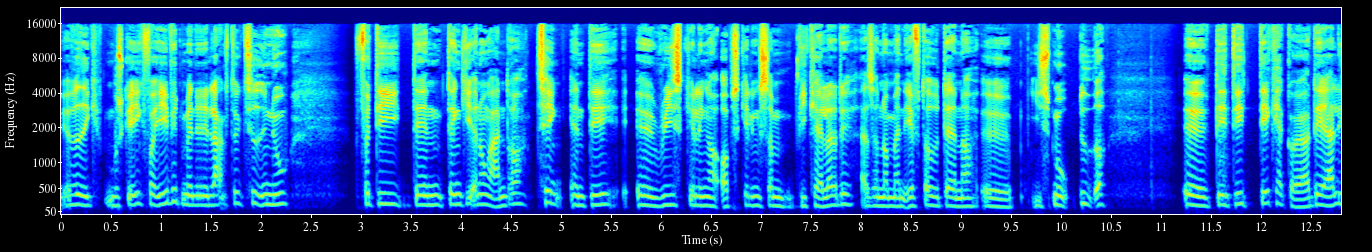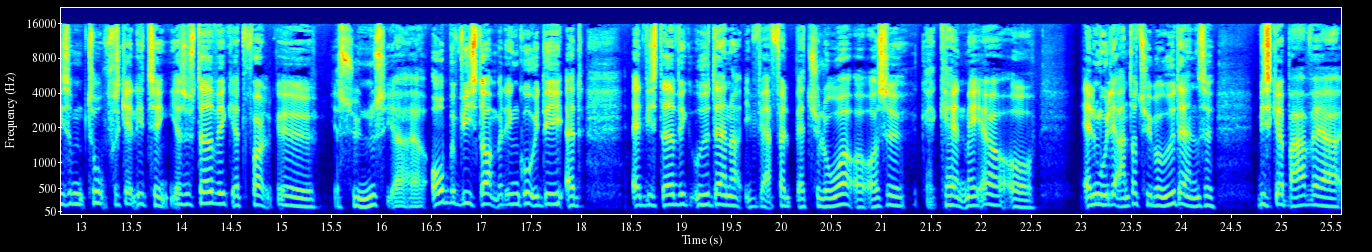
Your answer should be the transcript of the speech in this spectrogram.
Jeg ved ikke, måske ikke for evigt, men et langt stykke tid endnu, fordi den, den giver nogle andre ting end det øh, reskilling og opskilling, som vi kalder det, altså når man efteruddanner øh, i små bidder. Øh, det, det, det kan gøre. Det er ligesom to forskellige ting. Jeg synes stadigvæk, at folk, øh, jeg synes, jeg er overbevist om, at det er en god idé, at, at vi stadigvæk uddanner i hvert fald bachelorer og også kan mager og alle mulige andre typer uddannelse. Vi skal bare være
